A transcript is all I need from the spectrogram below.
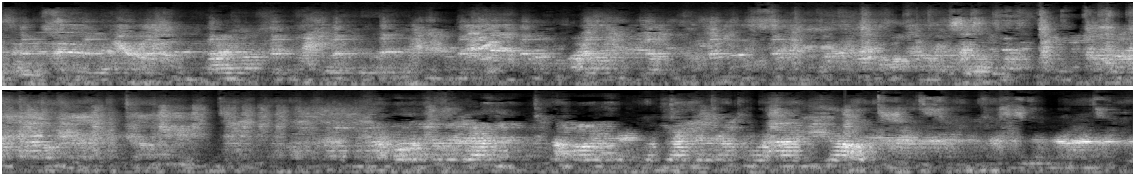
Thank you.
